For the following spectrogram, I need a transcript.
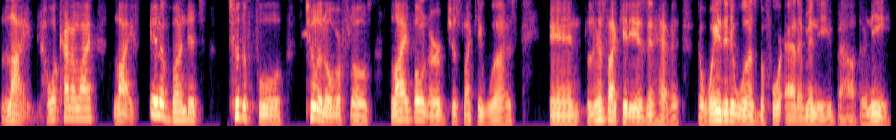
life. What kind of life? Life in abundance to the full till it overflows. Life on earth, just like it was, and just like it is in heaven, the way that it was before Adam and Eve bowed their knee.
